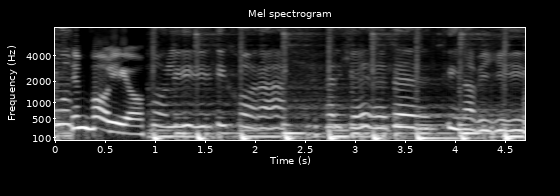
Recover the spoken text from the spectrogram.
μου Εμβόλιο. πολύ τη χώρα Έρχεται την αυγή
